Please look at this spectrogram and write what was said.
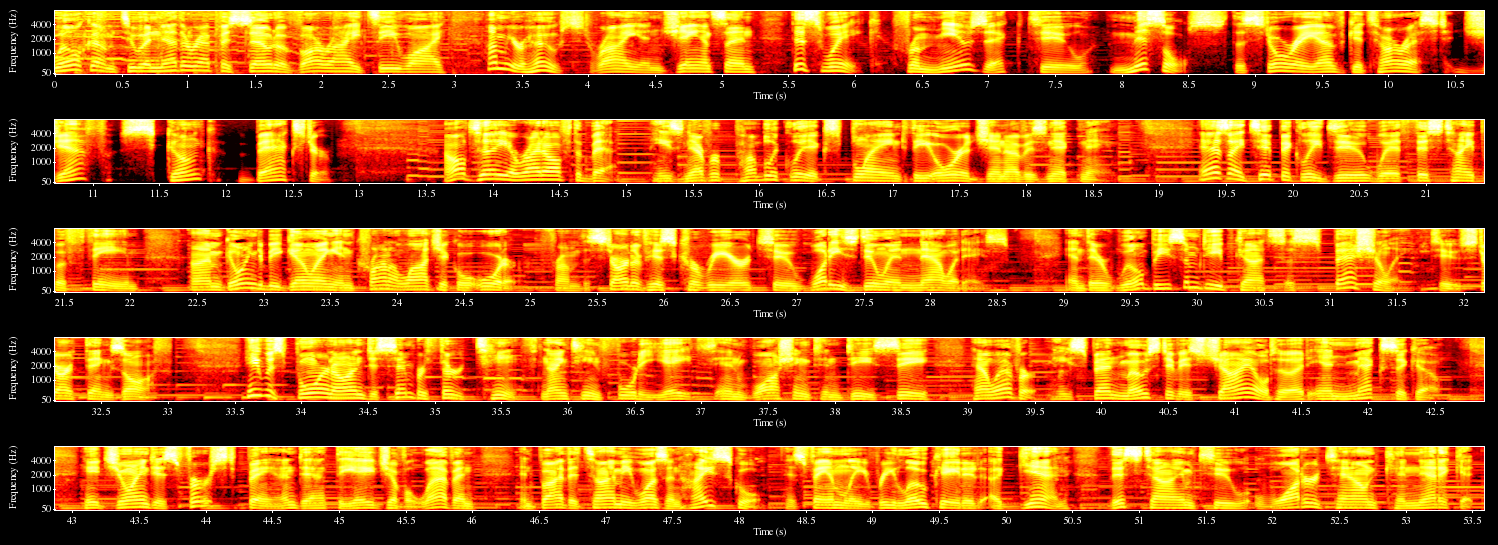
Welcome to another episode of RITY. I'm your host, Ryan Jansen. This week, from music to missiles, the story of guitarist Jeff Skunk Baxter. I'll tell you right off the bat, he's never publicly explained the origin of his nickname. As I typically do with this type of theme, I'm going to be going in chronological order from the start of his career to what he's doing nowadays. And there will be some deep cuts, especially to start things off. He was born on December 13th, 1948, in Washington, D.C. However, he spent most of his childhood in Mexico. He joined his first band at the age of 11, and by the time he was in high school, his family relocated again, this time to Watertown, Connecticut.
